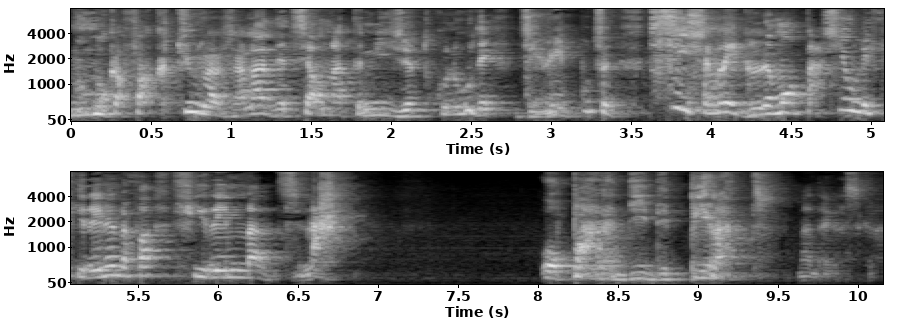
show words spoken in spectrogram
Mamoaka facture ry zalahy dia tsy ao anatin'ny izy atokony io koa dia jereo potsiny. Tsisy réglementation ilay firenena fa firenena jilahy. Au paradis des pirates Madagascar.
